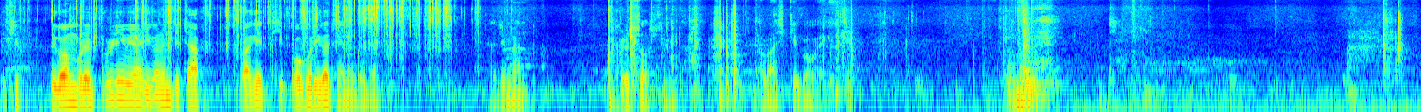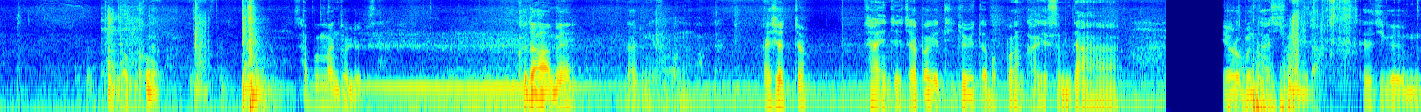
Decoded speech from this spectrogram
이렇게 뜨거운 물에 불리면 이거는 이제 짜파게티 뽀글이가 되는 거죠. 하지만 그럴 수 없습니다. 더 맛있게 먹어야겠죠 이렇게 넣고 3분만 돌려주세요. 그 다음에 나중에 다 먹는 겁니다. 아셨죠? 자 이제 짜파게티 좀 이따 먹방 가겠습니다. 여러분 다시 접니다. 그래서 지금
